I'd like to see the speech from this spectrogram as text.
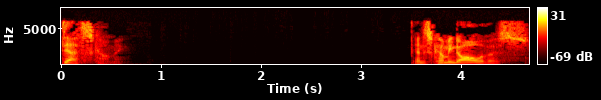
Death's coming. And it's coming to all of us.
